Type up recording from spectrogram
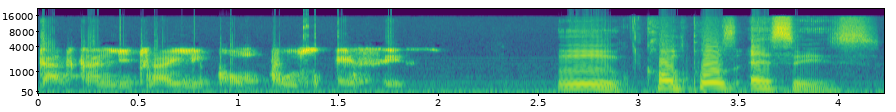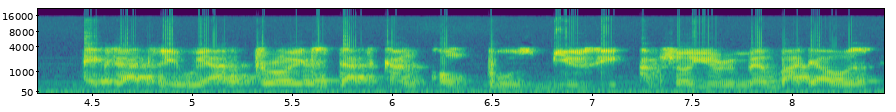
that can literally compose essays. Mm, compose essays. Exactly. We have droids that can compose music. I'm sure you remember there was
